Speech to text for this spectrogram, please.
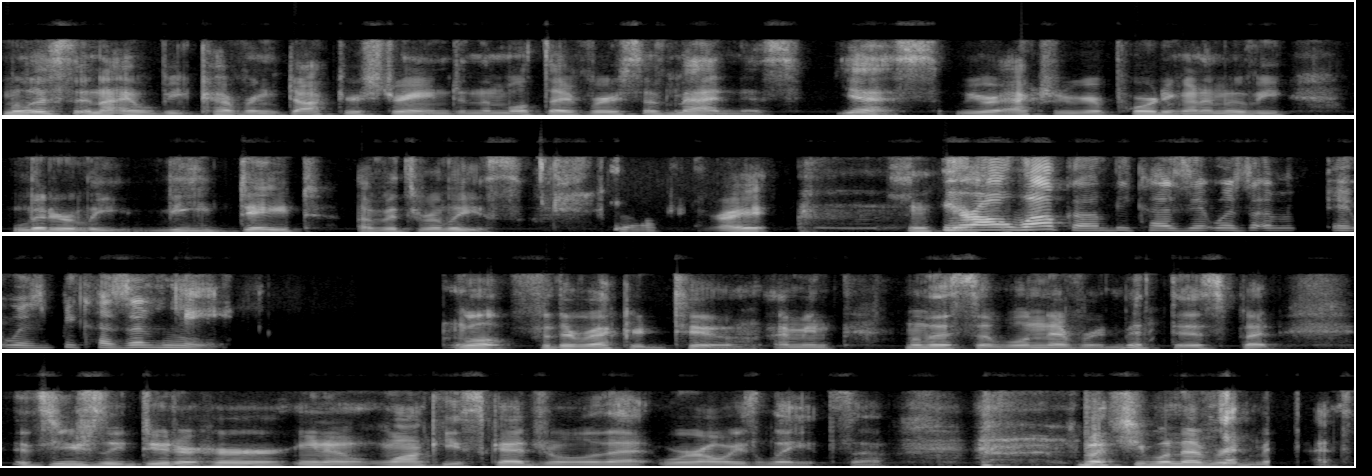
Melissa and I will be covering Doctor Strange and the Multiverse of Madness. Yes, we were actually reporting on a movie literally the date of its release. Shocking, right? You're all welcome because it was it was because of me. Well, for the record, too, I mean, Melissa will never admit this, but it's usually due to her, you know, wonky schedule that we're always late. So, but she will never Yeah. admit that.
